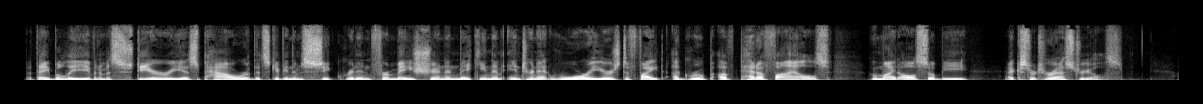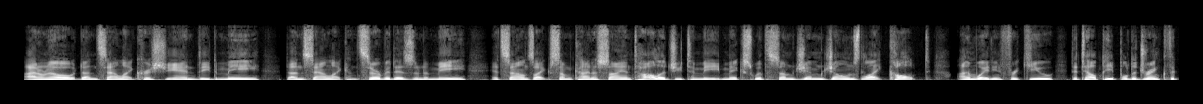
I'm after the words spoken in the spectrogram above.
But they believe in a mysterious power that's giving them secret information and making them internet warriors to fight a group of pedophiles who might also be extraterrestrials. I don't know. It doesn't sound like Christianity to me. Doesn't sound like conservatism to me. It sounds like some kind of Scientology to me, mixed with some Jim Jones like cult. I'm waiting for Q to tell people to drink the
